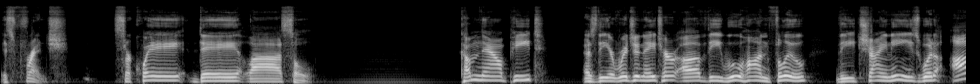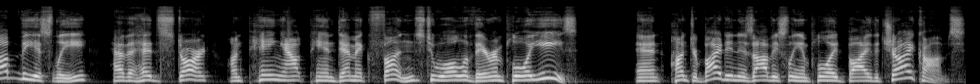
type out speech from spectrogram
It's French. Cirque de la Sol. Come now, Pete. As the originator of the Wuhan flu, the Chinese would obviously have a head start on paying out pandemic funds to all of their employees. And Hunter Biden is obviously employed by the Chi-Coms.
